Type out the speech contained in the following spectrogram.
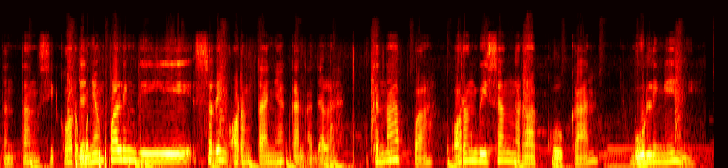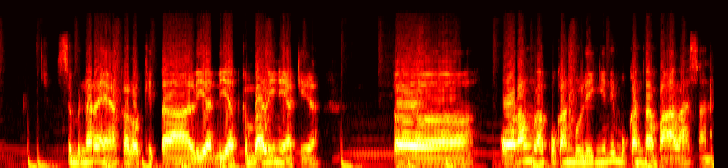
tentang si korban. Dan yang paling disering orang tanyakan adalah kenapa orang bisa melakukan bullying ini? Sebenarnya ya kalau kita lihat-lihat kembali nih ya ya. Uh, orang melakukan bullying ini bukan tanpa alasan.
